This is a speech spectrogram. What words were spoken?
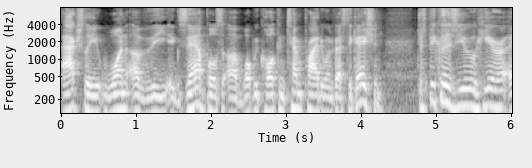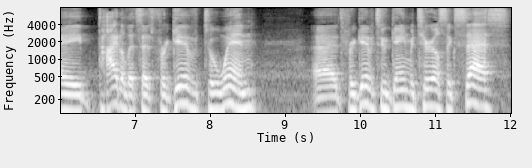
actually one of the examples of what we call contempt prior to investigation. Just because you hear a title that says forgive to win, uh, forgive to gain material success,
